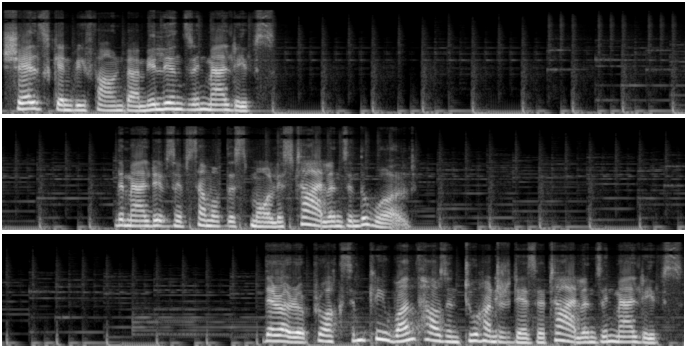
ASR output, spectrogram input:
shells can be found by millions in Maldives. The Maldives have some of the smallest islands in the world. There are approximately 1,200 desert islands in Maldives.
